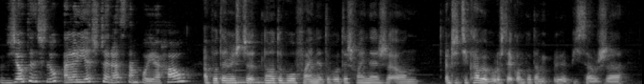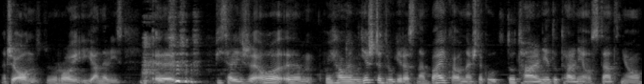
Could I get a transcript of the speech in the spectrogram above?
wziął ten ślub, ale jeszcze raz tam pojechał. A potem jeszcze, mm. no to było fajne, to było też fajne, że on, znaczy ciekawe po prostu, jak on potem e, pisał, że znaczy on, Roy i Annelies, e, pisali, że o, pojechałem jeszcze drugi raz na bajka, na już taką totalnie, totalnie ostatnią,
